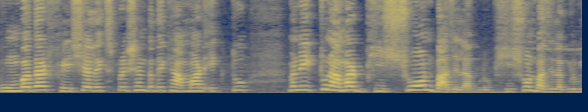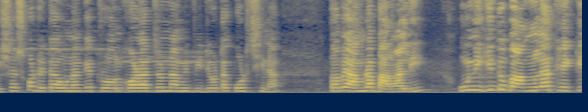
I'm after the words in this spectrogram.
বুম্বাদার ফেশিয়াল এক্সপ্রেশনটা দেখে আমার একটু মানে একটু না, আমার ভীষণ বাজে লাগল, ভীষণ বাজে লাগল। বিশ্বাস করো, এটা ওনাকে ট্রোল করার জন্য আমি ভিডিওটা করছি না। তবে আমরা বাঙালি, উনি কিন্তু বাংলা থেকে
